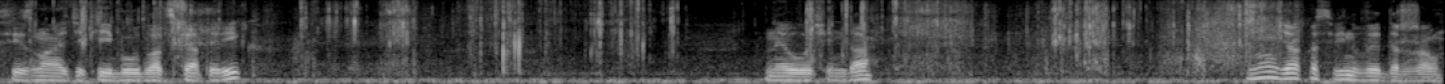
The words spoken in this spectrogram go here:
Всі знають, який був 25 рік. Не очень, да? Ну, якось він видержав.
